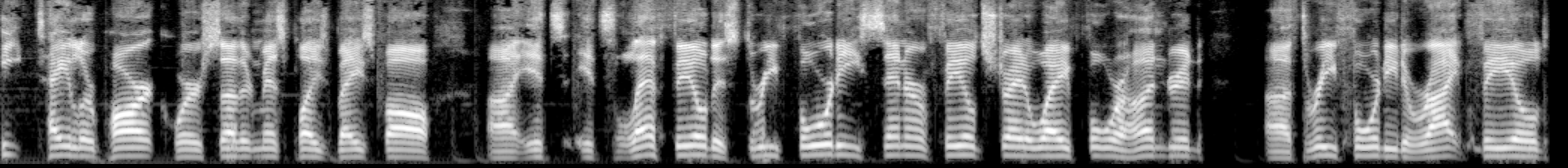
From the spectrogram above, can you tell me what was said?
Pete Taylor Park, where Southern Miss plays baseball, uh, it's it's left field is 340, center field straight away 400, uh, 340 to right field,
